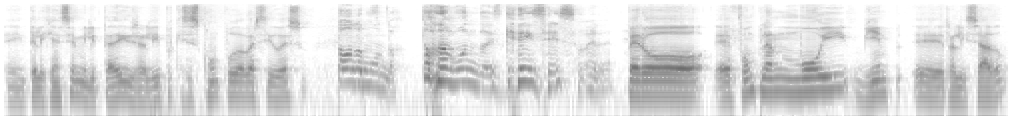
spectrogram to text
eh, inteligencia militar israelí, porque dices, ¿cómo pudo haber sido eso? Todo mundo, todo mundo es que dice eso, ¿verdad? Pero eh, fue un plan muy bien eh, realizado.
